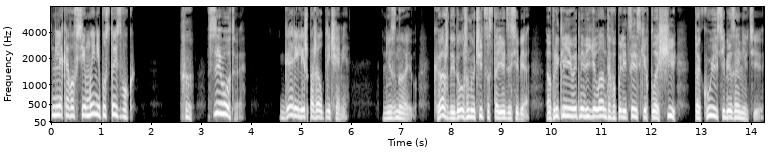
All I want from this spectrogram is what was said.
для кого все мы не пустой звук. Хм, Всего-то. Гарри лишь пожал плечами. Не знаю. Каждый должен учиться стоять за себя, а приклеивать на вигилантов и полицейских плащи — такое себе занятие.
